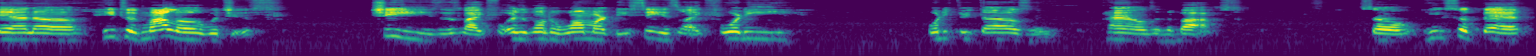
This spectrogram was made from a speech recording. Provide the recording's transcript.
And uh, he took my load, which is cheese. It's like it's going to Walmart DC. It's like 40, 43,000 pounds in the box. So he took that,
